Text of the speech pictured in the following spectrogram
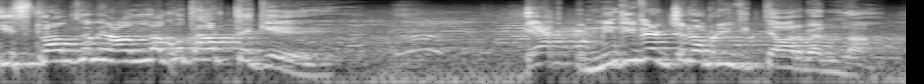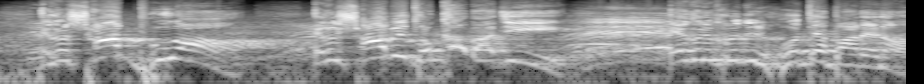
ইসলাম তুমি আনলা কোথার থেকে। এক মিনিটের জন্য আপনি টিকতে পারবেন না। এগুলো সব ভুয়া। এগুলো সবই ধোকাবাজি। এগুলো কোনোদিন হতে পারে না।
